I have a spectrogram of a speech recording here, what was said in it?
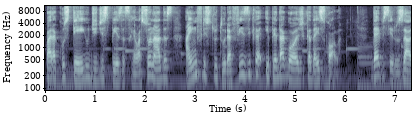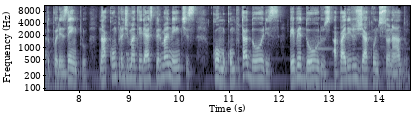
para custeio de despesas relacionadas à infraestrutura física e pedagógica da escola. Deve ser usado, por exemplo, na compra de materiais permanentes, como computadores, bebedouros, aparelhos de ar-condicionado.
